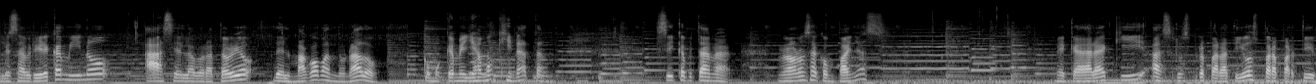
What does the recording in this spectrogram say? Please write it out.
Les abriré camino hacia el laboratorio del mago abandonado. Como que me llamo Kinatan. Sí, capitana. ¿No nos acompañas? Me quedaré aquí a hacer los preparativos para partir.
